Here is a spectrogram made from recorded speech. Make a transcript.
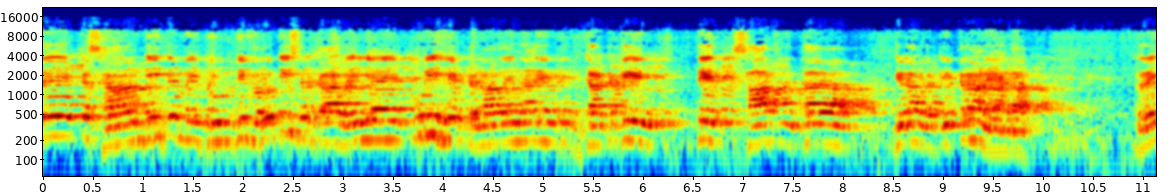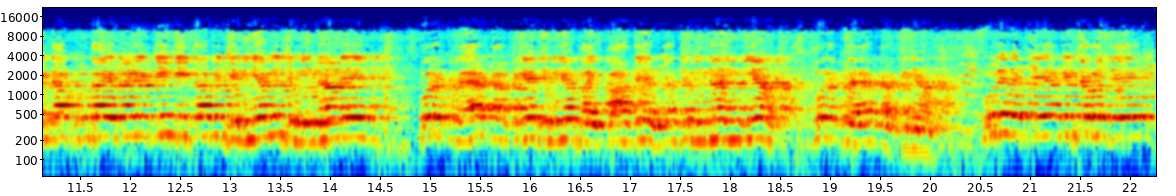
ਤੇ ਕਿਸਾਨ ਦੀ ਤੇ ਮਜ਼ਦੂਰ ਦੀ ਵਿਰੋਧੀ ਸਰਕਾਰ ਰਹੀ ਹੈ ਪੂਰੀ ਹਿੱਕ ਨਾਲ ਇਹਨਾਂ ਨੇ ਡਟ ਕੇ ਤੇ ਸਾਥ ਦਿੱਤਾ ਆ, ਜਿਹੜਾ ਵੱਡੇ ਘਰਾਣਿਆਂ ਦਾ। ਰਹਿੰਦਾ ਖੁੰਦਾ ਇਹਨਾਂ ਨੇ ਕੀ ਕੀਤਾ ਵੀ ਜਿੰਨੀਆਂ ਵੀ ਜ਼ਮੀਨਾਂ ਨੇ, ਉਹ ਰਿਕਵਾਇਰ ਕਰਤੀਆਂ, ਜਿੰਨੀਆਂ ਬਾਈਪਾਸ ਦੇ ਅੰਦਰ ਜ਼ਮੀਨਾਂ ਹੈਗੀਆਂ, ਉਹ ਰਿਕਵਾਇਰ ਕਰਤੀਆਂ। ਉਹਦੇ ਵਿੱਚ ਇਹ ਆ ਕਿ ਚਲੋ ਜੇ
